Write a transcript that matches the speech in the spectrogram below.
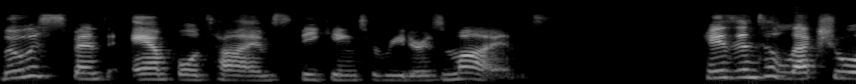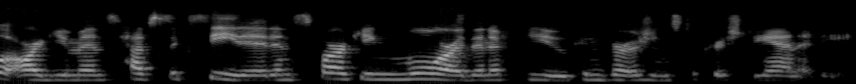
Lewis spent ample time speaking to readers' minds. His intellectual arguments have succeeded in sparking more than a few conversions to Christianity.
